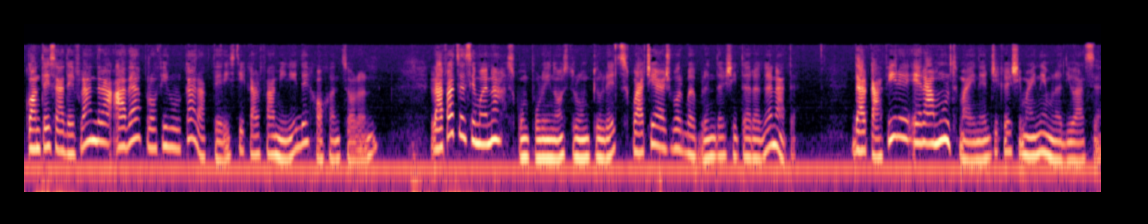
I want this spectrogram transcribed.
Contesa de Flandra avea profilul caracteristic al familiei de Hohenzollern. La față semăna scumpului nostru unchiuleț cu aceeași vorbă blândă și tărăgănată dar ca fire era mult mai energică și mai nemlădioasă,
